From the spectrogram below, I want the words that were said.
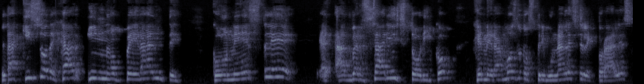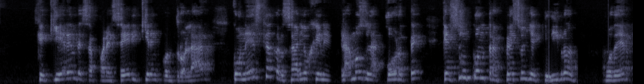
la quiso dejar inoperante. Con este eh, adversario histórico generamos los tribunales electorales que quieren desaparecer y quieren controlar. Con este adversario generamos la Corte, que es un contrapeso y equilibrio de poder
